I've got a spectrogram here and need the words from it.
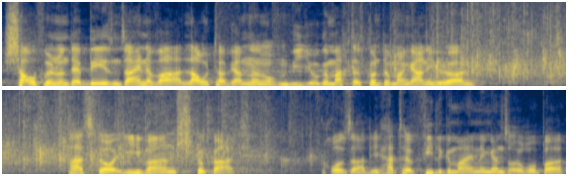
Schaufeln und der Besen. Seine war lauter. Wir haben dann noch ein Video gemacht, das konnte man gar nicht hören. Pastor Ivan Stuckert, großartig, hatte viele Gemeinden in ganz Europa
